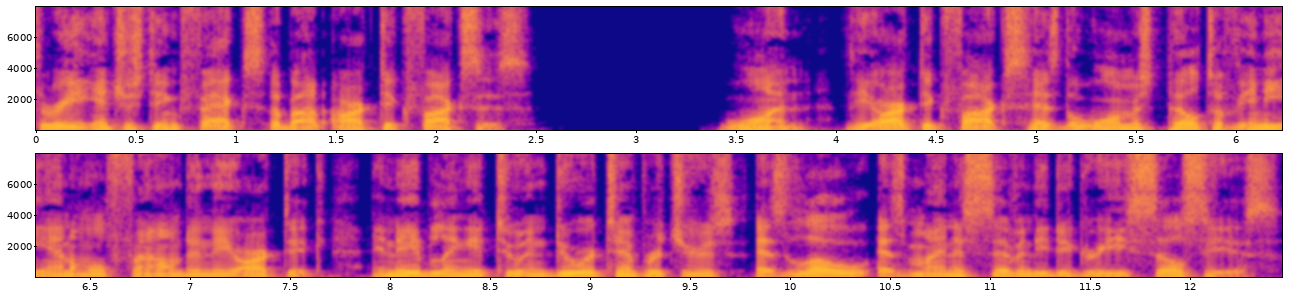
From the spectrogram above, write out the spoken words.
Three interesting facts about Arctic foxes. 1. The Arctic fox has the warmest pelt of any animal found in the Arctic, enabling it to endure temperatures as low as minus 70 degrees Celsius.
